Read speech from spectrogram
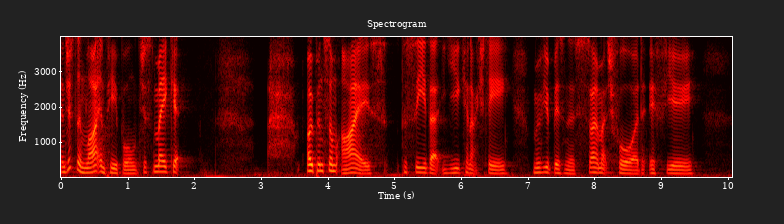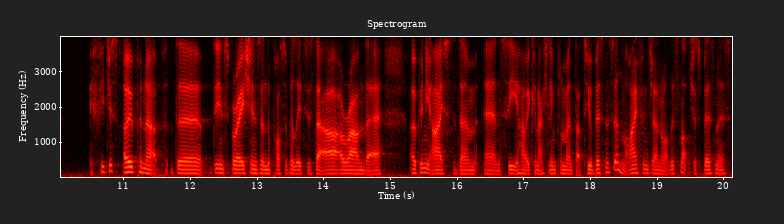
and just enlighten people. Just make it open some eyes to see that you can actually move your business so much forward if you if you just open up the the inspirations and the possibilities that are around there open your eyes to them and see how you can actually implement that to your business and life in general it's not just business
